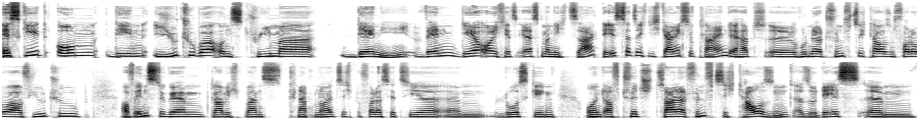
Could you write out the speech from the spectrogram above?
Es geht um den YouTuber und Streamer Danny. Wenn der euch jetzt erstmal nichts sagt, der ist tatsächlich gar nicht so klein. Der hat äh, 150.000 Follower auf YouTube. Auf Instagram, glaube ich, waren es knapp 90, bevor das jetzt hier ähm, losging. Und auf Twitch 250.000. Also der ist, ähm,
